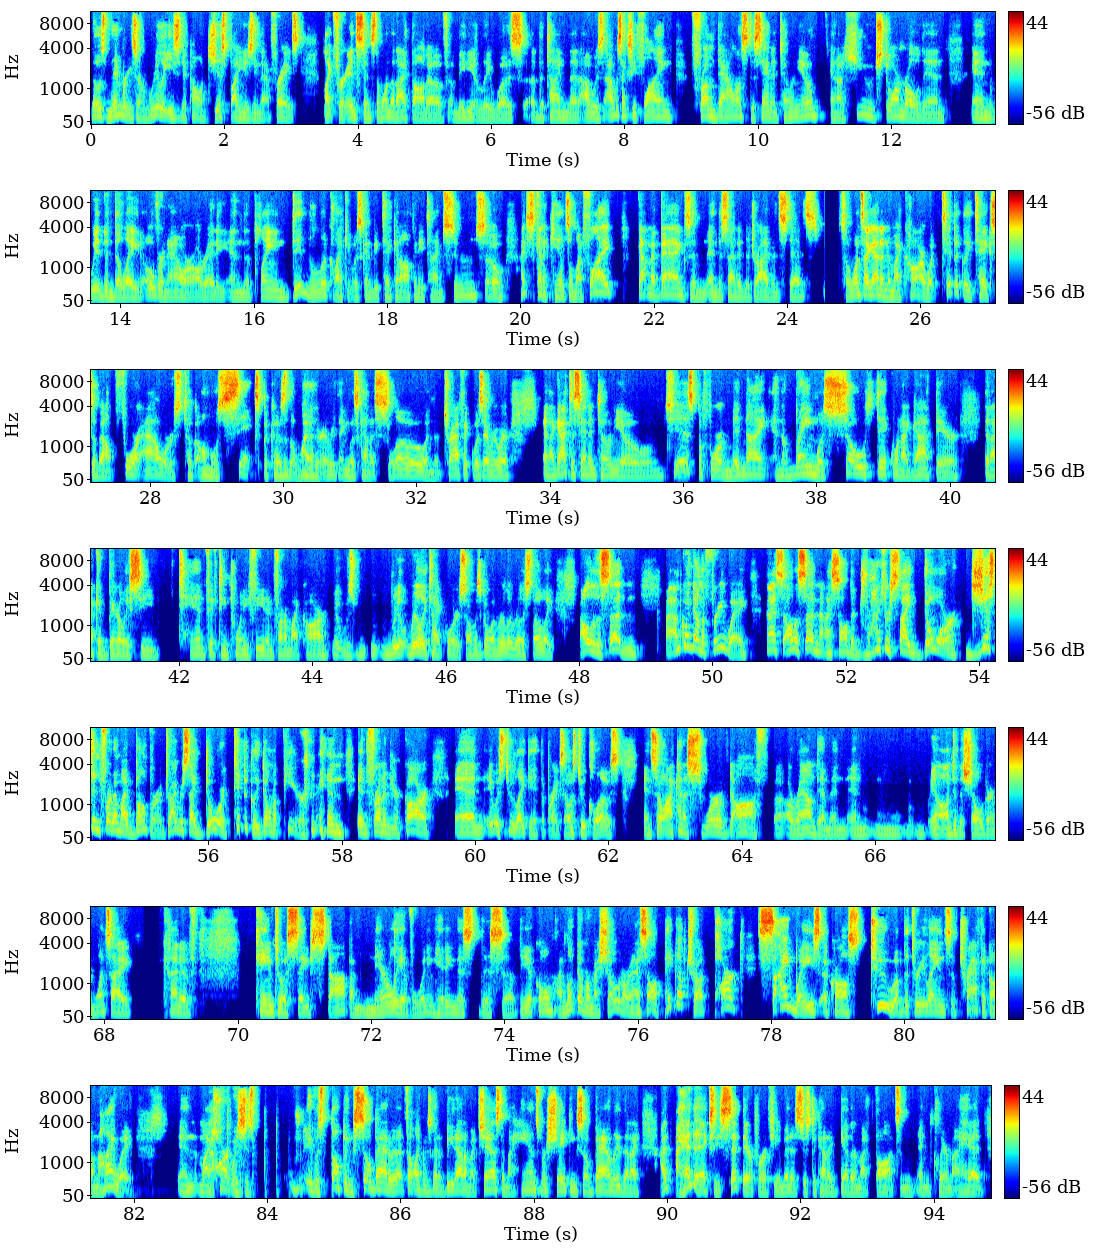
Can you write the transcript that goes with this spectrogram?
Those memories are really easy to call just by using that phrase like for instance the one that i thought of immediately was uh, the time that i was i was actually flying from dallas to san antonio and a huge storm rolled in and we had been delayed over an hour already and the plane didn't look like it was going to be taken off anytime soon. So i just kind of canceled my flight got my bags and, and decided to drive instead. It's so once I got into my car, what typically takes about four hours took almost six because of the weather. Everything was kind of slow and the traffic was everywhere. And I got to San Antonio just before midnight, and the rain was so thick when I got there that I could barely see 10, 15, 20 feet in front of my car. It was real, really tight quarters. So I was going really, really slowly. All of a sudden, I'm going down the freeway and I all of a sudden I saw the driver's side door just in front of my bumper. A driver's side door typically don't appear in, in front of your car. And it was too late to hit the brakes. I was too close. And so I kind of swerved off uh, around him and, and you know, onto the shoulder. And once I kind of came to a safe stop. I'm narrowly avoiding hitting this this uh, vehicle. I looked over my shoulder and I saw a pickup truck parked sideways across two of the three lanes of traffic on the highway. and my heart was just it was thumping so bad. I felt like it was going to beat out of my chest, and my hands were shaking so badly that I, I, I had to actually sit there for a few minutes just to kind of gather my thoughts and, and clear my head.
